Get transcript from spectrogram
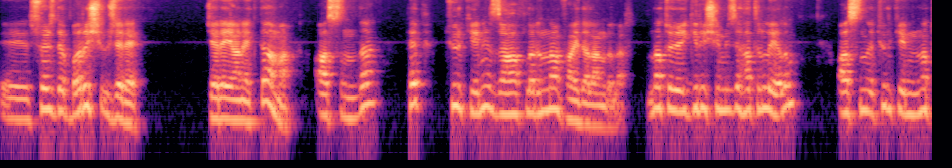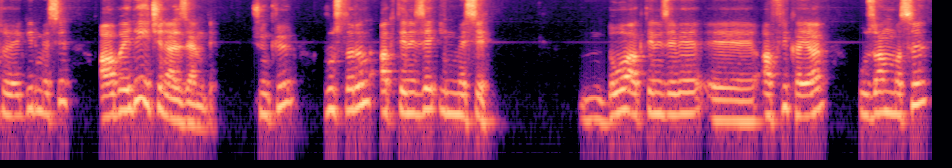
e, sözde barış üzere cereyan etti ama aslında hep Türkiye'nin zaaflarından faydalandılar. NATO'ya girişimizi hatırlayalım. Aslında Türkiye'nin NATO'ya girmesi ABD için elzemdi. Çünkü Rusların Akdeniz'e inmesi, Doğu Akdeniz'e ve e, Afrika'ya uzanması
